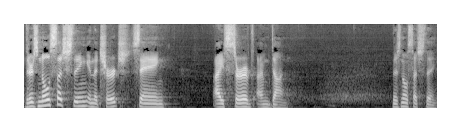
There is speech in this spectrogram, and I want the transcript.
There's no such thing in the church saying, I served, I'm done. There's no such thing.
